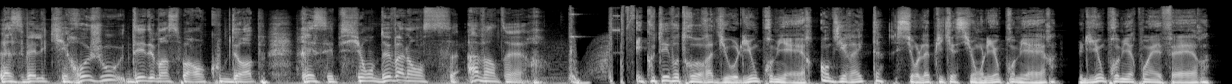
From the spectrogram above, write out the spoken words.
L'Asvel qui rejoue dès demain soir en Coupe d'Europe. Réception de Valence à 20h. Écoutez votre radio Lyon Première en direct sur l'application Lyon Première, lyonpremière.fr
